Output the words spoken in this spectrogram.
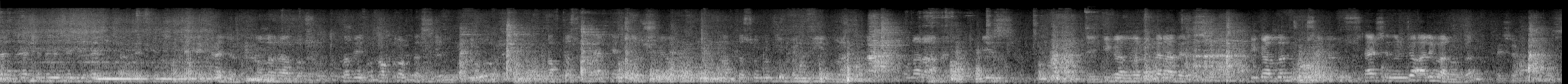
Ben her şeyden önce bize müsaade ettiğiniz için teşekkür ediyorum. Allah razı olsun. Tabii hafta ortası. Hafta sonu herkes çalışıyor. Hafta sonu bir gün değil burası. Ona rağmen biz e, Bigalılarla beraberiz. Bigalıları çok seviyoruz. Her şeyden önce Ali var orada. Teşekkür ederiz.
